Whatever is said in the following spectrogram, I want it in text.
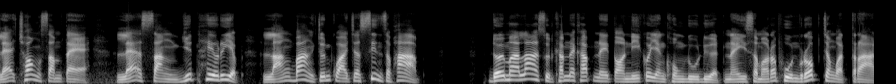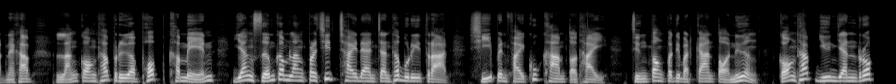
และช่องซำแต่ และสั่งยึดให้เรียบ หลังบ้างจนกว่าจะสิ้นสภาพ โดยมาล่าสุดครับนะครับ ในตอนนี้ก็ยังคงดูเดือดในสมรภูมิรบจังหวัดตราดนะครับ หลังกองทัพเรือพบเขมร ยังเสริมกำลังประชิดชายแดนจันทบุรีตราด ชี้เป็นไฟคุกคามต่อไทย จึงต้องปฏิบัติการต่อเนื่อง กองทัพยืนยันรบ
